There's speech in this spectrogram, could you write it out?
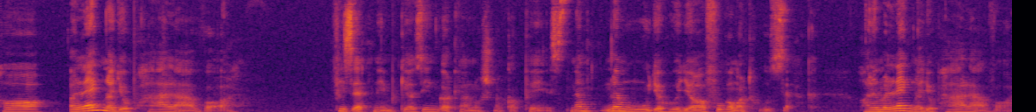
ha a legnagyobb hálával fizetném ki az ingatlanosnak a pénzt. Nem, nem úgy, ahogy a fogamat húzzák, hanem a legnagyobb hálával.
